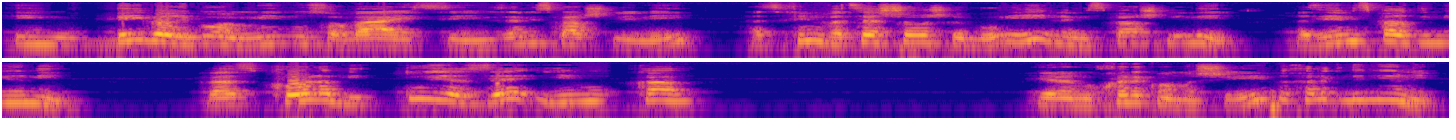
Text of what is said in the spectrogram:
אם b בריבוע מינוס 4ac זה מספר שלילי, אז צריכים לבצע שורש ריבועי למספר שלילי, אז יהיה מספר דמיוני. ואז כל הביטוי הזה יהיה מורכב. יהיה לנו חלק ממשי וחלק דמיוני.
